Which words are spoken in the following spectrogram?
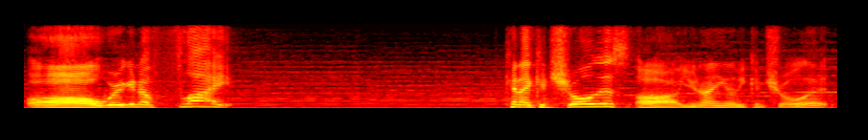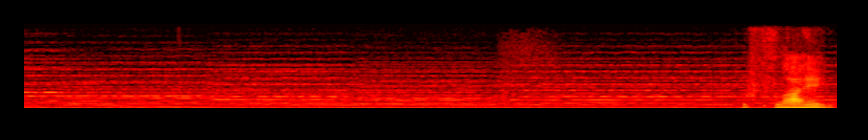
Oh, we're gonna fly! Can I control this? Oh, you're not gonna control it? We're flying.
